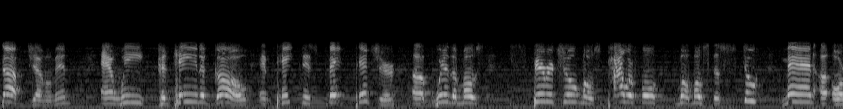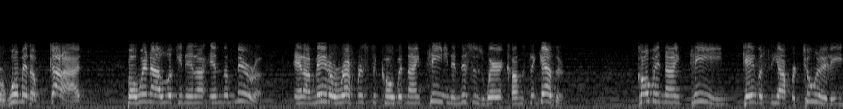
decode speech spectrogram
stuff, gentlemen. And we continue to go and paint this fake picture of we're the most spiritual, most powerful, most astute man uh, or woman of God, but we're not looking in, our, in the mirror. And I made a reference to COVID 19, and this is where it comes together. COVID 19 gave us the opportunity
